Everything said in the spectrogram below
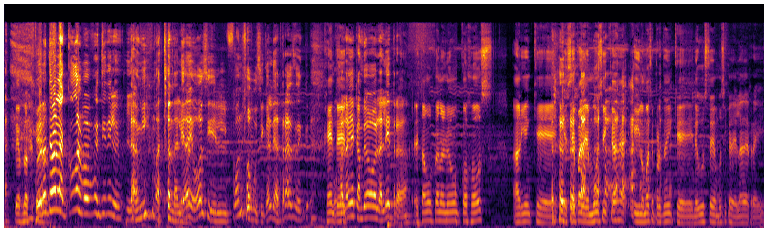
Te bloqueo. Pero no te va la culpa, pues tiene el- la misma tonalidad de voz y el fondo musical de atrás. eh. Gente. Ojalá haya cambiado la letra. Estamos buscando un nuevo co-host. Alguien que, que sepa de música y lo más importante que le guste música de Lana Del Rey.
